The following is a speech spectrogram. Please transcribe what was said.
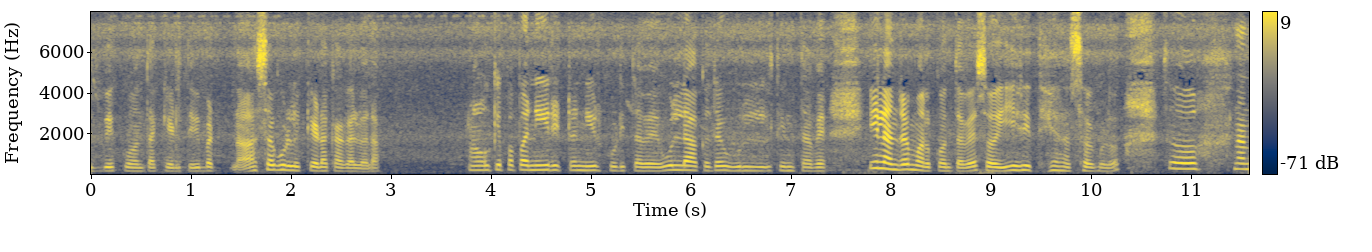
ಇದು ಬೇಕು ಅಂತ ಕೇಳ್ತೀವಿ. ಬಟ್ ಹಸಗಳು ಕೇಳೋಕ್ಕಾಗಲ್ವಲ್ಲ? ಅವಕ್ಕೆ ಪಾಪ ನೀರಿಟ್ಟರೆ ನೀರು ಕುಡಿತವೆ, ಹುಲ್ಲು ಹಾಕಿದ್ರೆ ಹುಲ್ಲು ತಿಂತವೆ, ಇಲ್ಲಾಂದರೆ ಮಲ್ಕೊತವೆ. ಸೊ ಈ ರೀತಿಯ ಹಸುಗಳು. ಸೊ ನನ್ನ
